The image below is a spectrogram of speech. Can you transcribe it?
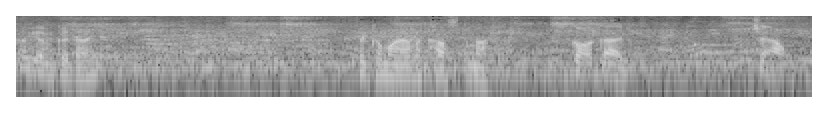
Hope you have a good day. think I might have a customer. Gotta go. Ciao.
